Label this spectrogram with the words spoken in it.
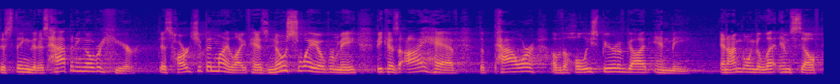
this thing that is happening over here this hardship in my life has no sway over me because I have the power of the Holy Spirit of God in me. And I'm going to let himself,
